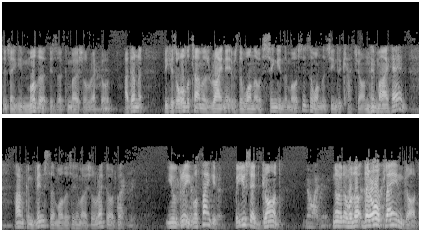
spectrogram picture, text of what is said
thinking Mother is a commercial record. I don't know because all the time I was writing it, it was the one that was singing the most. It's the one that seemed to catch on in my head. I'm convinced that Mother's a commercial record. But you agree? Well, thank you. But you said God. No, I didn't. No, no. Well, they're, they're all playing God.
